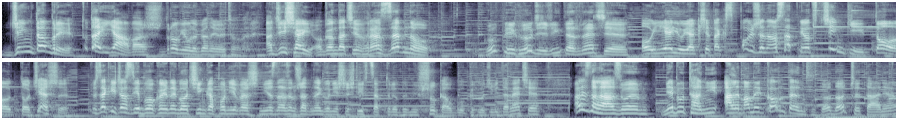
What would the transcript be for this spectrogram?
Dzień dobry, tutaj ja, wasz drogi ulubiony youtuber. A dzisiaj oglądacie wraz ze mną głupich ludzi w internecie. Ojeju, jak się tak spojrzę na ostatnie odcinki, to, to cieszy. Przez jakiś czas nie było kolejnego odcinka, ponieważ nie znalazłem żadnego nieszczęśliwca, który by mi szukał głupich ludzi w internecie. Ale znalazłem. Nie był tani, ale mamy content do, do czytania,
